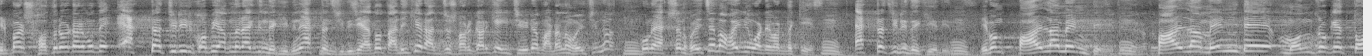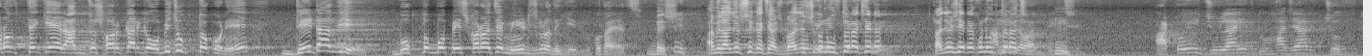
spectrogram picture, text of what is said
এরপর সতেরোটার মধ্যে একটা চিঠির কপি আপনারা একদিন দেখিয়ে দিন। একটা চিঠি যে এত তারিখে রাজ্য সরকারকে এই চিঠিটা পাঠানো হয়েছিল কোনো অ্যাকশন হয়েছে বা হয়নি হোয়াট এভার দ্য কেস একটা চিঠি দেখিয়ে দিন। এবং পার্লামেন্টে পার্লামেন্টে মন্ত্রকের তরফ থেকে রাজ্য সরকারকে অভিযুক্ত করে ডেটা দিয়ে বক্তব্য পেশ করা হয়েছে মিনিটসগুলো দেখিয়ে দিন কোথায় আছে? বেশ আমি রাজস্বীর কাছে আসব রাজস্বী কোনো উত্তর আছে এটা? রাজস্বী এটা কোনো উত্তর আছে? জবাব দিচ্ছি। আটই জুলাই দু হাজার চোদ্দ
